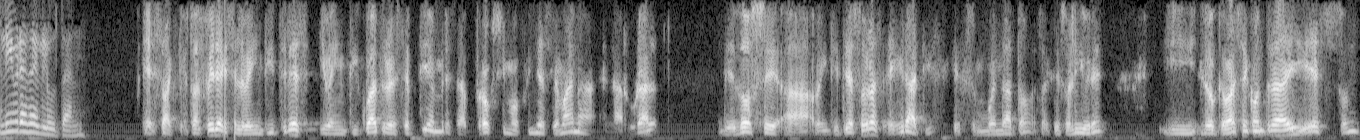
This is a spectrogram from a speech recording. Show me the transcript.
libres de gluten. Exacto. Esta feria es el 23 y 24 de septiembre, es el próximo fin de semana en la rural, de 12 a 23 horas, es gratis, que es un buen dato, es acceso libre. Y lo que vas a encontrar ahí es, son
